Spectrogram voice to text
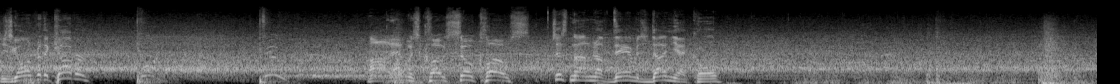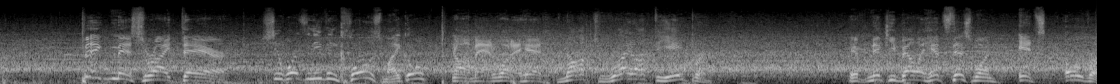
She's going for the cover. Ah, that was close, so close. Just not enough damage done yet, Cole. Big miss right there. She wasn't even close, Michael. Oh, man, what a hit. Knocked right off the apron. If Nikki Bella hits this one, it's over.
